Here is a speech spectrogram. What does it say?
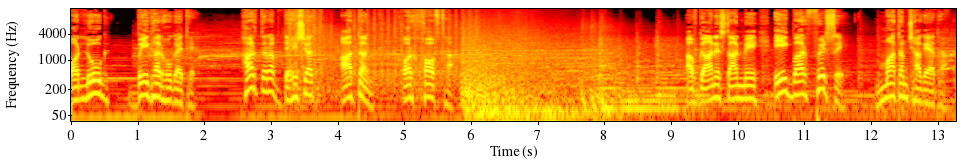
और लोग बेघर हो गए थे। हर तरफ़ दहशत, आतंक और खौफ था। अफ़गानिस्तान में एक बार फिर से मातम छा गया था।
